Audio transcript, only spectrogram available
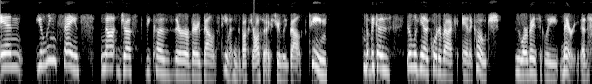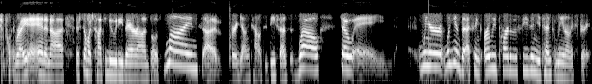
and you lean Saints not just because they're a very balanced team. I think the Bucks are also an extremely balanced team, but because you're looking at a quarterback and a coach who are basically married at this point, right? And, and uh, there's so much continuity there on both lines. Uh, very young, talented defense as well. So uh, when you're looking at the, I think, early part of the season, you tend to lean on experience.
